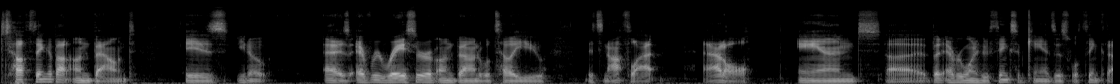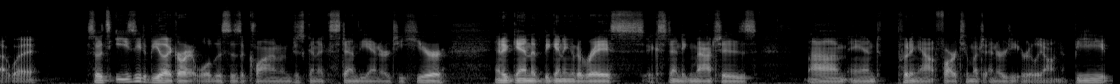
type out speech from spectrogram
tough thing about Unbound is, you know, as every racer of Unbound will tell you, it's not flat at all. And, uh, but everyone who thinks of Kansas will think that way. So it's easy to be like, all right, well, this is a climb. I'm just going to extend the energy here. And again, at the beginning of the race, extending matches um, and putting out far too much energy early on. Be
